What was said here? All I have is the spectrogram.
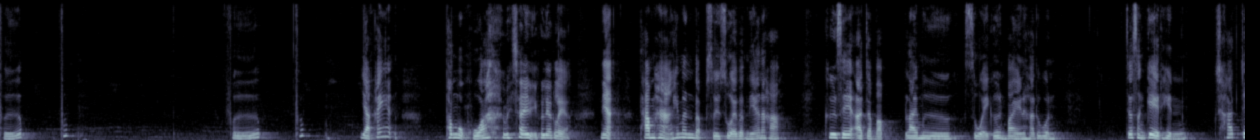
ฟืบฟึบฟืบฟึบอยากให้พงกหัว ไม่ใช่ดิเขาเรียกอะไรอะเนี่ยทำหางให้มันแบบสวยๆแบบนี้นะคะ คือเซอาจจะแบบลายมือสวยเกินไปนะคะทุกคน จะสังเกตเห็นชัดเจ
